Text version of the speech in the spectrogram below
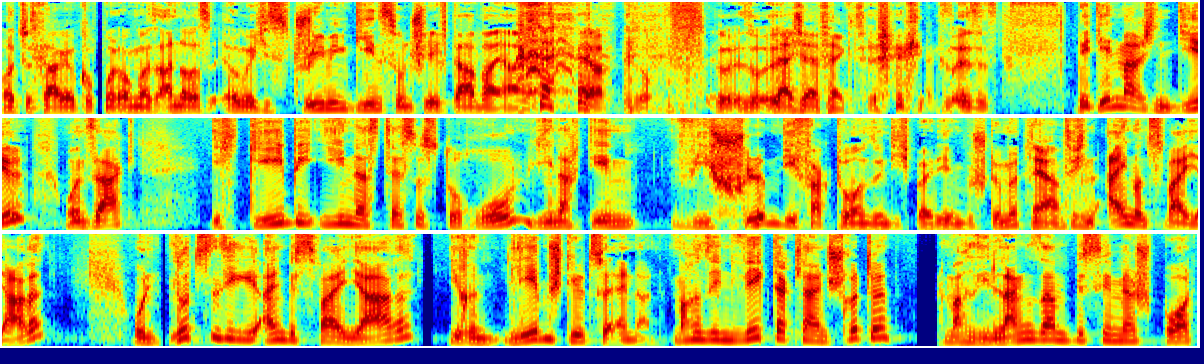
Heutzutage guckt man irgendwas anderes, irgendwelche Streamingdienste und schläft dabei ein. Ja, so, so, so, Gleicher Effekt. so ist es. Mit denen mache ich einen Deal und sag, ich gebe ihnen das Testosteron, je nachdem, wie schlimm die Faktoren sind, die ich bei denen bestimme, Ja. zwischen ein und zwei Jahre. Und nutzen Sie die ein bis zwei Jahre, Ihren Lebensstil zu ändern. Machen Sie einen Weg der kleinen Schritte, machen Sie langsam ein bisschen mehr Sport,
